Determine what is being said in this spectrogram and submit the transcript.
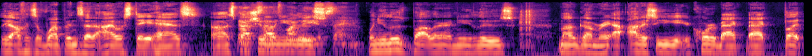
the offensive weapons that Iowa State has, uh, especially that's when you lose when you lose Butler and you lose Montgomery. Obviously, you get your quarterback back, but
